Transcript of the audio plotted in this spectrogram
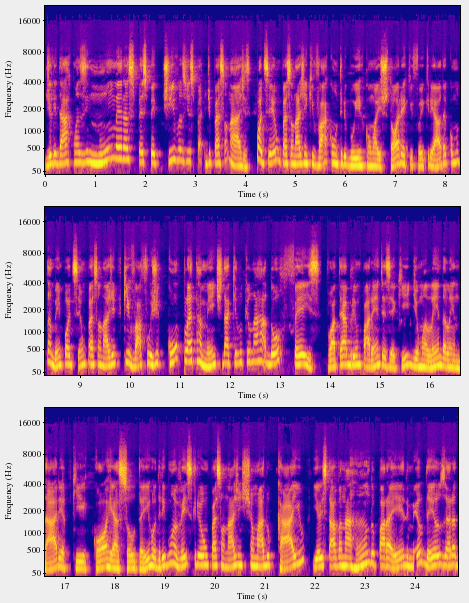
de lidar com as inúmeras perspectivas de, de, personagens. Pode ser um personagem que vá contribuir com a história que foi criada, como também pode ser um personagem que vá fugir completamente daquilo que o narrador fez. Vou até abrir um parêntese aqui de uma lenda lendária que corre à solta aí. Rodrigo uma vez criou um personagem chamado Caio e eu estava narrando para ele. Meu Deus, era,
